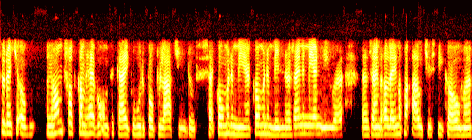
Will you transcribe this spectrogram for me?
zodat je ook een handvat kan hebben om te kijken hoe de populatie het doet. Komen er meer, komen er minder, zijn er meer nieuwe, uh, zijn er alleen nog maar oudjes die komen.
